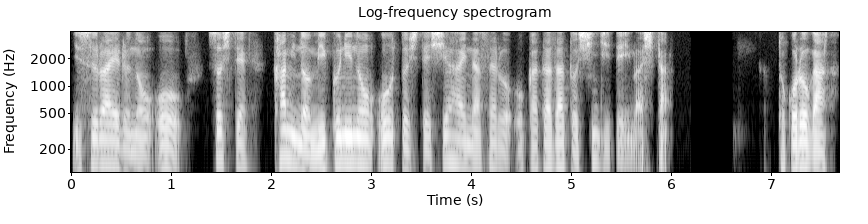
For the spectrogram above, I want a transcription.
イスラエルの王、そして神の御国の王として支配なさるお方だと信じていました。ところが、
